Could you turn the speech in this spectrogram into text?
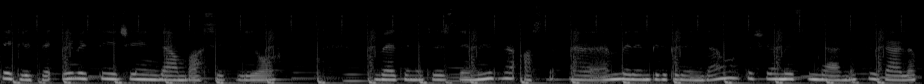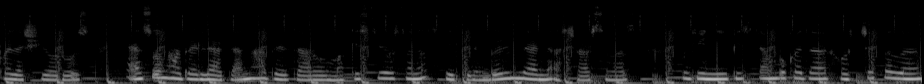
teklife evet diyeceğinden bahsediliyor. Ve Demet Özdemir ile Aslı Enver'in birbirinden muhteşem resimlerini sizlerle paylaşıyoruz. En son haberlerden haberdar olmak istiyorsanız bildirim bölümlerini açarsınız. Bugünlük bizden bu kadar. Hoşçakalın.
